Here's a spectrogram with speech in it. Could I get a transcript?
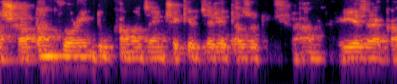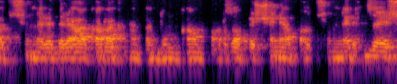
աշխատանք, որին դուք համաձայն չեք եւ ձեր հետազոտության եզրակացությունները դրա հակառակն են պնդում կամ պարզապես չեն ապացուցումները ձեր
